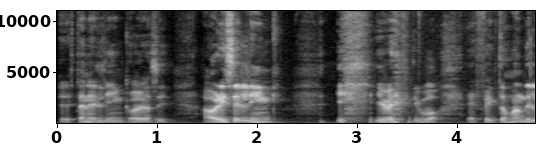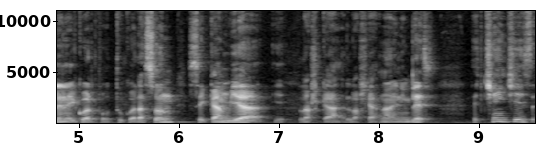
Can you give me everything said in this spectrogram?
está en el link o algo así. Abrís el link y, y ves tipo, efectos Mandela en el cuerpo. Tu corazón se cambia, los, los no, en inglés. The changes,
